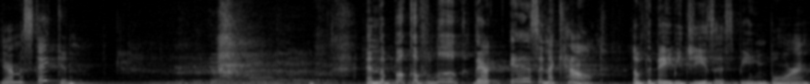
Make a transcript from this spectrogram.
You're mistaken. In the book of Luke, there is an account of the baby Jesus being born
